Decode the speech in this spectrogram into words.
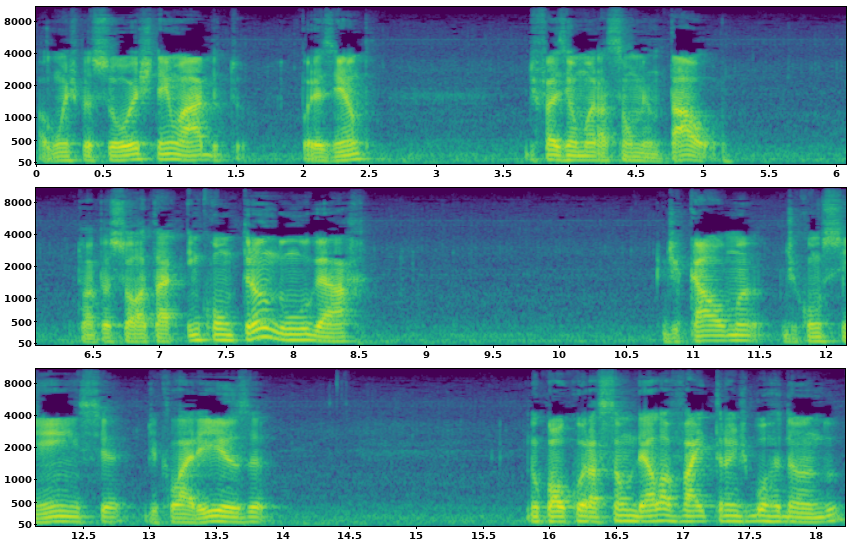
Algumas pessoas têm o hábito, por exemplo, de fazer uma oração mental. Então a pessoa está encontrando um lugar de calma, de consciência, de clareza, no qual o coração dela vai transbordando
